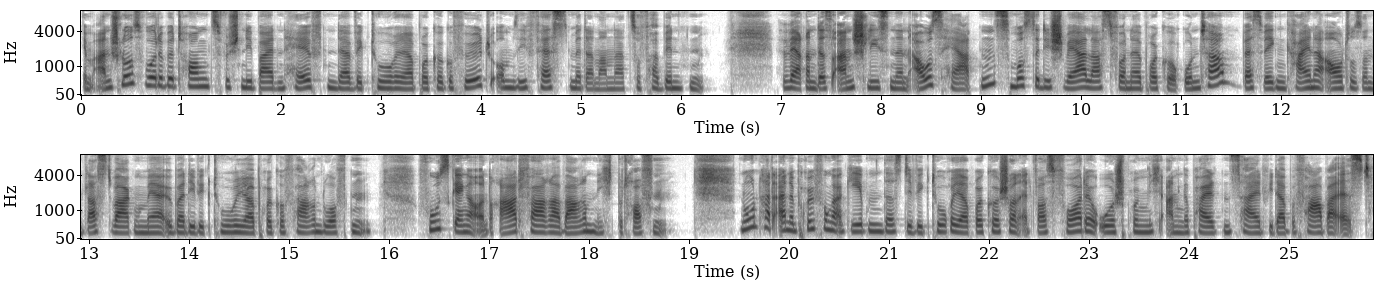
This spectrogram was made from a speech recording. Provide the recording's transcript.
Im Anschluss wurde Beton zwischen die beiden Hälften der Viktoriabrücke gefüllt, um sie fest miteinander zu verbinden. Während des anschließenden Aushärtens musste die Schwerlast von der Brücke runter, weswegen keine Autos und Lastwagen mehr über die Viktoriabrücke fahren durften. Fußgänger und Radfahrer waren nicht betroffen. Nun hat eine Prüfung ergeben, dass die Viktoriabrücke schon etwas vor der ursprünglich angepeilten Zeit wieder befahrbar ist.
